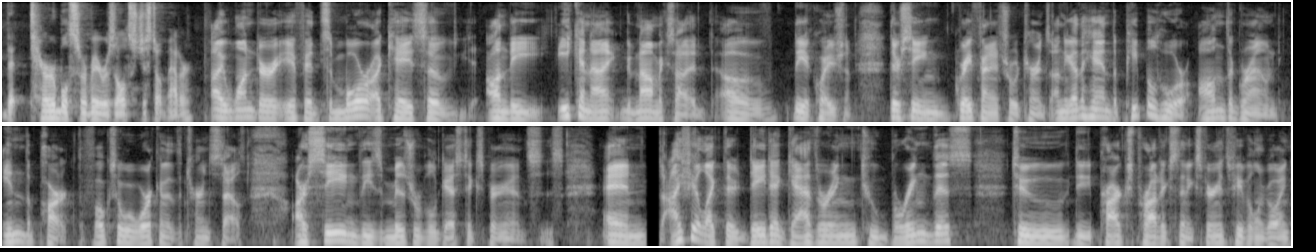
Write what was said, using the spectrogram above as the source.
that terrible survey results just don't matter? I wonder if it's more a case of on the economic side of the equation, they're seeing great financial returns. On the other hand, the people who are on the ground in the park, the folks who are working at the turnstiles, are seeing these miserable guest experiences. And I feel like they're data gathering to bring this to the parks, products, and experience people and going,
